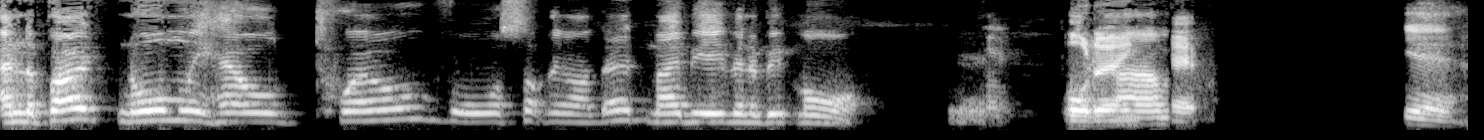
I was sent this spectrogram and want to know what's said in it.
and the boat normally held twelve or something like that, maybe even a bit more. 14. Um, yeah. Yeah.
